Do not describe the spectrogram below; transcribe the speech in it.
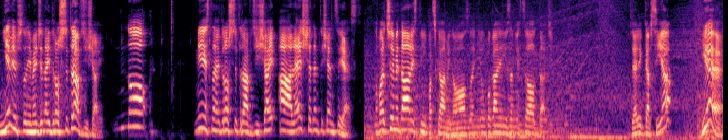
Nie wiem, czy to nie będzie najdroższy traf dzisiaj. No, nie jest to najdroższy traf dzisiaj, ale 7000 jest. No walczymy dalej z tymi paczkami, no. Za nieuboganie nic za mnie chce oddać. Jerry Garcia? Nie!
